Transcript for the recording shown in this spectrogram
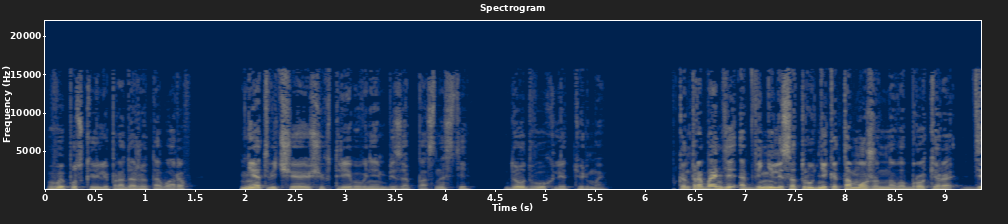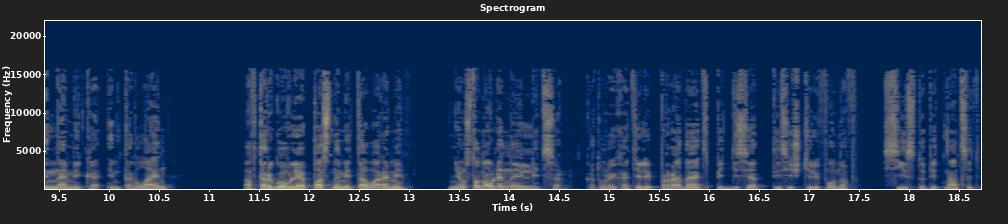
Выпуска или продажа товаров, не отвечающих требованиям безопасности, до двух лет тюрьмы. В контрабанде обвинили сотрудника таможенного брокера «Динамика Интерлайн», а в торговле опасными товарами – неустановленные лица, которые хотели продать 50 тысяч телефонов Си-115,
